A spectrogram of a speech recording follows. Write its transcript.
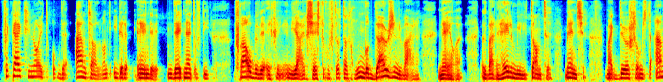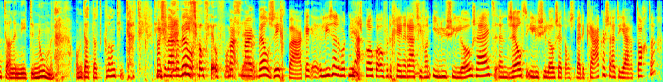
verkijk je nooit op de aantallen. Want iedereen deed net of die vrouwenbeweging in de jaren zestig, of dat dat honderdduizenden waren. Nee hoor, dat waren hele militante mensen. Maar ik durf soms de aantallen niet te noemen, omdat dat kwantitatief Maar ze waren wel- niet zoveel Maar, voorstellen. maar wel zichtbaar. Kijk, eh, Lisa, er wordt nu Ja. gesproken over de generatie van illusieloosheid. En dezelfde illusieloosheid als bij de krakers uit de jaren tachtig.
